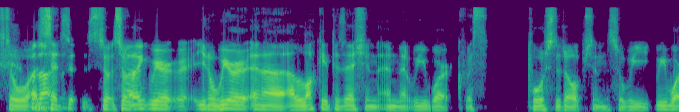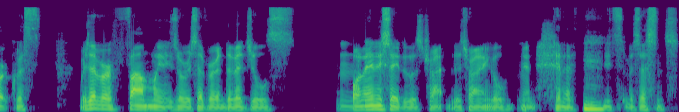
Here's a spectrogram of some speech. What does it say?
So well, as that, I said, so so I think we're you know we're in a, a lucky position in that we work with post adoption. So we we work with whichever families or whichever individuals mm. on any side of this tri- the triangle and kind of mm. needs some assistance.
